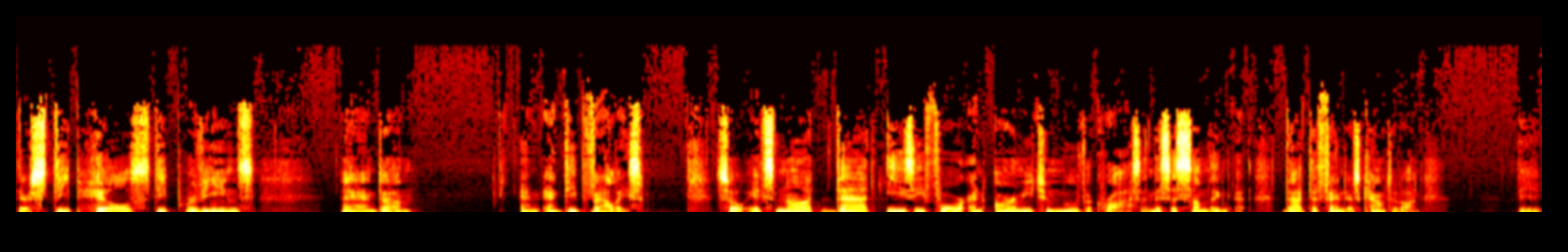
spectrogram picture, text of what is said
There are steep hills, steep ravines, and um, and and deep valleys. So it's not that easy for an army to move across, and this is something that defenders counted on. The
